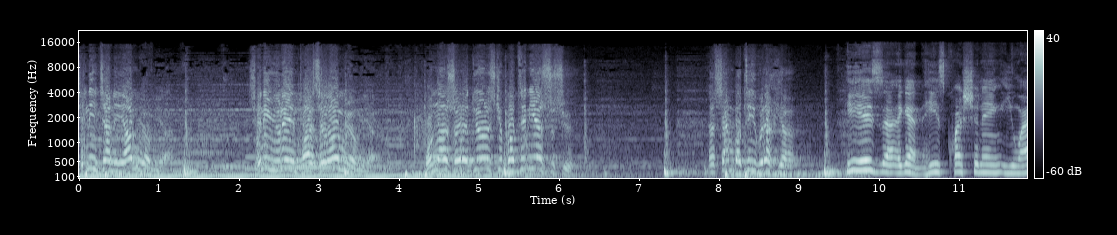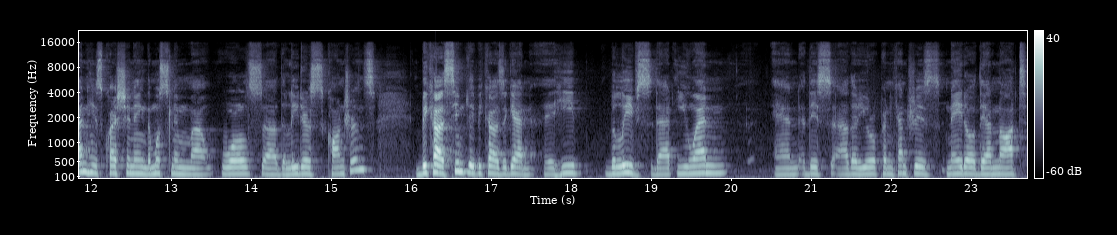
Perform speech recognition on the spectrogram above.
Senin canın yanmıyor mu ya? Senin yüreğin parçalanmıyor mu ya? Ondan sonra diyoruz ki Batı niye susuyor? Ya sen Batı'yı bırak ya. He is uh, again. He is questioning UN. He is questioning the Muslim uh, world's uh, the leaders' conference, because simply because again uh, he believes that UN and these other European countries, NATO, they are not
